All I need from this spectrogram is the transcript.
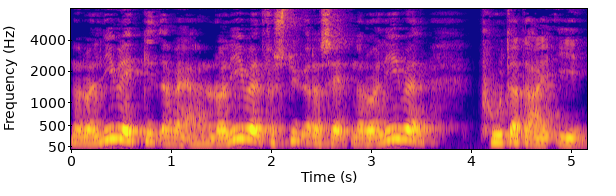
når du alligevel ikke gider være her, når du alligevel forstyrrer dig selv, når du alligevel putter dig i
